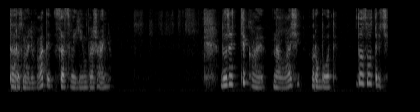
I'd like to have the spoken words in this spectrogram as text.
та розмалювати за своїм бажанням. Дуже чекаю на ваші роботи. До зустрічі!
